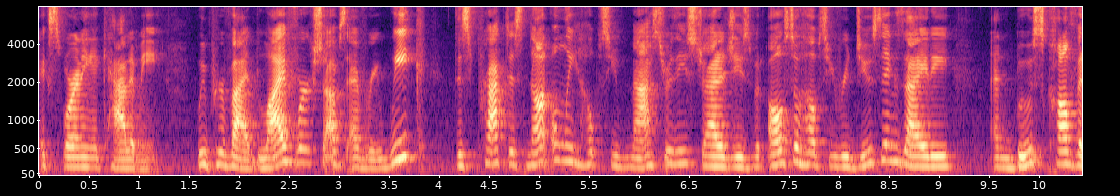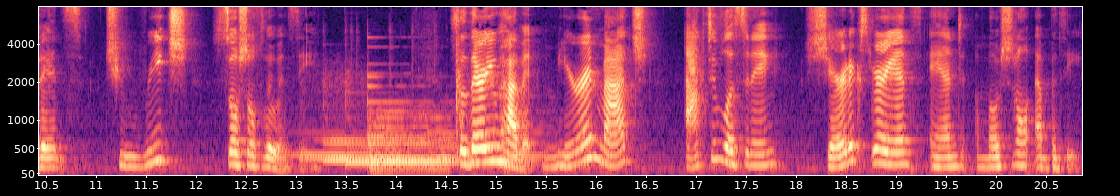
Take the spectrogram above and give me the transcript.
Explearning Academy. We provide live workshops every week. This practice not only helps you master these strategies, but also helps you reduce anxiety and boost confidence to reach social fluency. So, there you have it mirror and match, active listening, shared experience, and emotional empathy.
